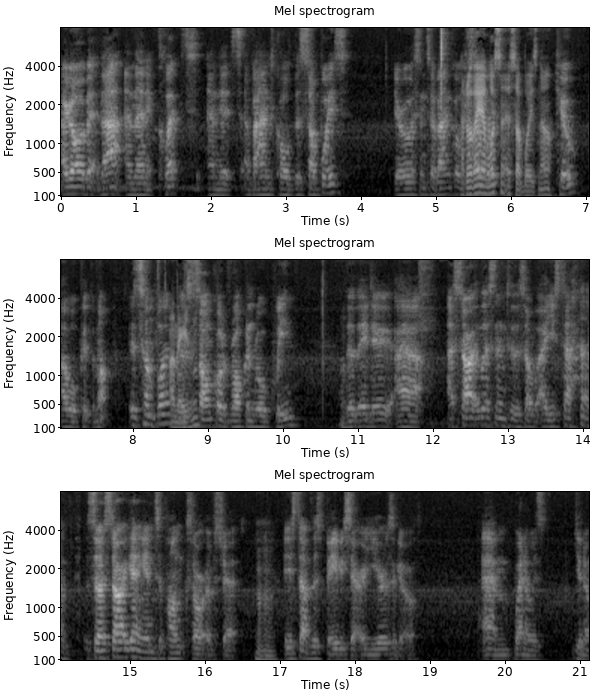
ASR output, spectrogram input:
I got a bit of that, and then it clicked, and it's a band called the Subways. You ever listen to a band called? I don't think I've listened to Subways. No. Cool. I will put them up at some point. Amazing. There's a song called Rock and Roll Queen that they do. Uh, I started listening to the sub. I used to have. So I started getting into punk sort of shit. hmm I used to have this babysitter years ago. Um, when I was, you know,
